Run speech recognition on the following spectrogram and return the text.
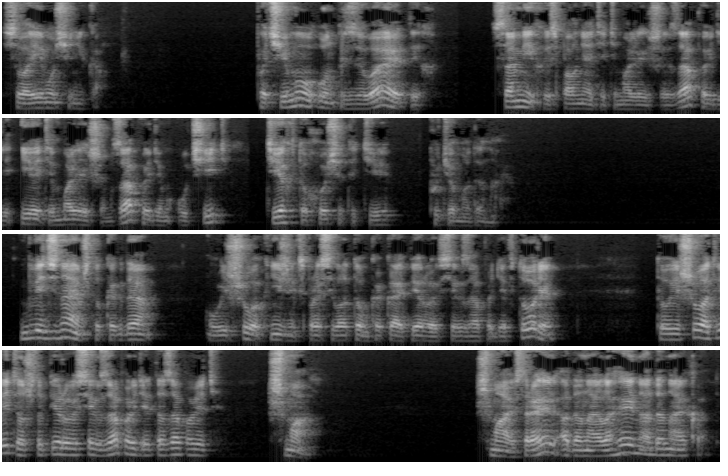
своим ученикам? Почему он призывает их самих исполнять эти малейшие заповеди и этим малейшим заповедям учить тех, кто хочет идти путем Адоная? Мы ведь знаем, что когда у Ишуа книжник спросил о том, какая первая всех заповедей в Торе, то Ишуа ответил, что первая всех заповедей – это заповедь Шма. Шма Исраэль, Адонай Лагейна, Адонай Хад.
